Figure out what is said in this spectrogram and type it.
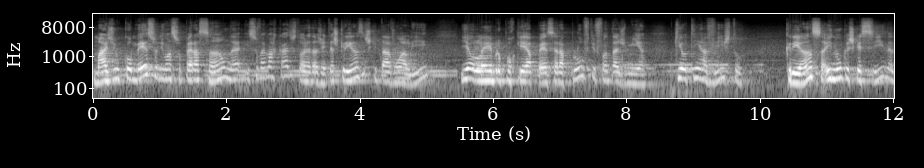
mas de um começo de uma superação, né? Isso vai marcar a história da gente. As crianças que estavam ali, e eu lembro porque a peça era Pluft e Fantasminha, que eu tinha visto criança e nunca esqueci, né?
